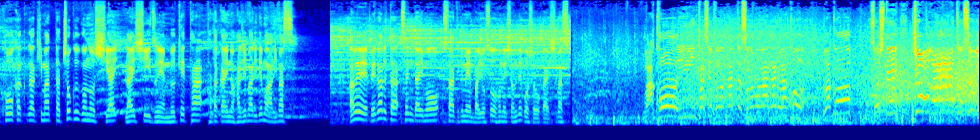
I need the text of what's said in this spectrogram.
降格が決まった直後の試合来シーズンへ向けた戦いの始まりでもあります。アウェーベガルタ仙台もスターティングメンバー予想フォーメーションでご紹介します。和光いいインターセプトになったそのまま上がる和光。和光。そしてジョーガーとソギ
